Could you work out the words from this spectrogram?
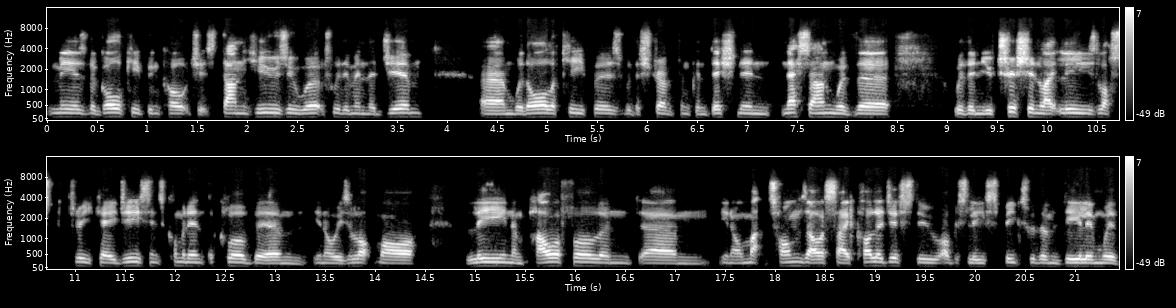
me as the goalkeeping coach. It's Dan Hughes who works with him in the gym, um, with all the keepers, with the strength and conditioning. Nessan with the with the nutrition. Like Lee's lost three kg since coming into the club. Um, you know he's a lot more lean and powerful. And um, you know Matt Tom's our psychologist who obviously speaks with them, dealing with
